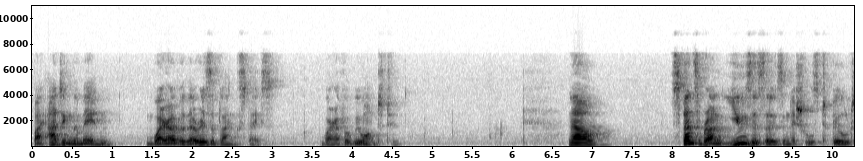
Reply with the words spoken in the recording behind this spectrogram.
by adding them in wherever there is a blank space, wherever we want to. Now, Spencer Brown uses those initials to build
